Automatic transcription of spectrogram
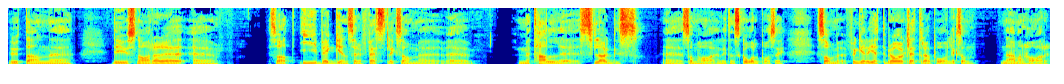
utan eh, det är ju snarare eh, så att i väggen så är det fäst liksom eh, eh metallslugs eh, som har en liten skål på sig. Som fungerar jättebra att klättra på liksom när man har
